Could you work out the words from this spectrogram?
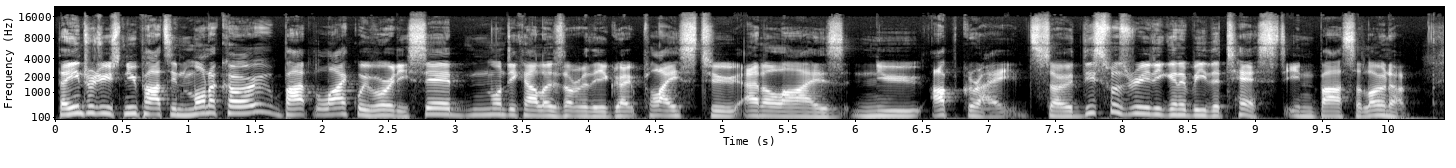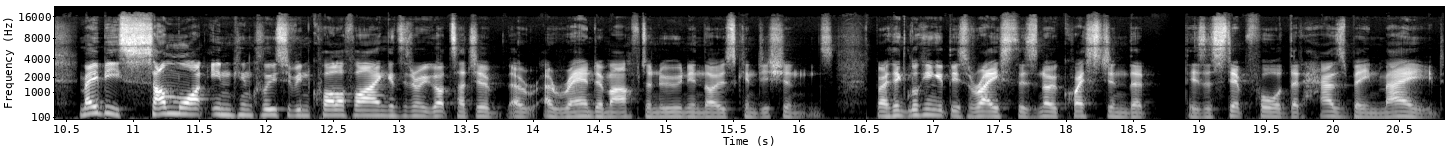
They introduced new parts in Monaco, but like we've already said, Monte Carlo is not really a great place to analyze new upgrades. So this was really going to be the test in Barcelona. Maybe somewhat inconclusive in qualifying, considering we got such a, a, a random afternoon in those conditions. But I think looking at this race, there's no question that there's a step forward that has been made.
